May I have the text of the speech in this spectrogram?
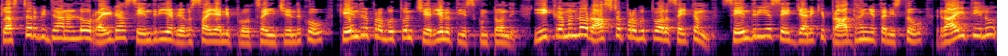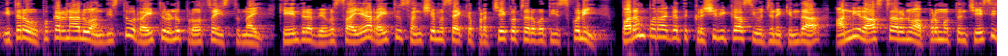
క్లస్టర్ విధానంలో రైడా సేంద్రియ వ్యవసాయాన్ని ప్రోత్సహించేందుకు కేంద్ర ప్రభుత్వం చర్యలు తీసుకుంటోంది. ఈ క్రమంలో రాష్ట్ర ప్రభుత్వాలు సైతం సేంద్రియ సేద్యానికి ప్రాధాన్యతనిస్తూ రాయితీలు ఇతర ఉపకరణాలు అందిస్తూ రైతులను ప్రోత్సహిస్తున్నాయి. కేంద్ర వ్యవసాయ రైతు సంక్షేమ శాఖ ప్రత్యేక చొరవ తీసుకుని పరంపరాగత కృషి వికాస్ యోజన కింద అన్ని రాష్ట్రాలను అప్రమత్తం చేసి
